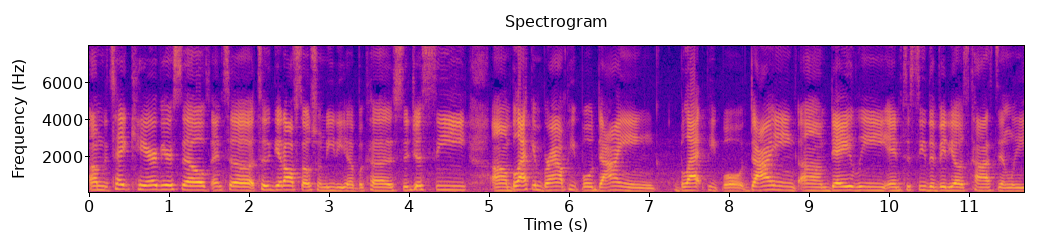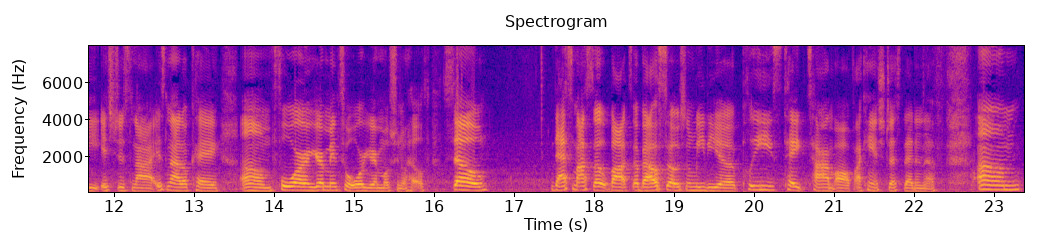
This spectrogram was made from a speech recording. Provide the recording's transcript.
um, to take care of yourselves and to, to get off social media because to just see um, black and brown people dying black people dying um, daily and to see the videos constantly it's just not it's not okay um, for your mental or your emotional health. So that's my soapbox about social media. Please take time off. I can't stress that enough. Um,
